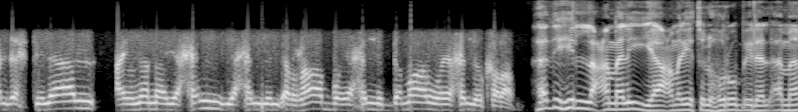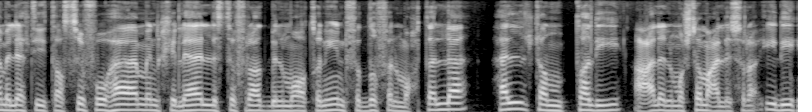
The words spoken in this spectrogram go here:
الاحتلال أينما يحل يحل الإرهاب ويحل الدمار ويحل الخراب. هذه العملية عملية الهروب إلى الأمام التي تصفها من خلال الاستفراد بالمواطنين في الضفة المحتلة هل تنطلي على المجتمع الإسرائيلي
